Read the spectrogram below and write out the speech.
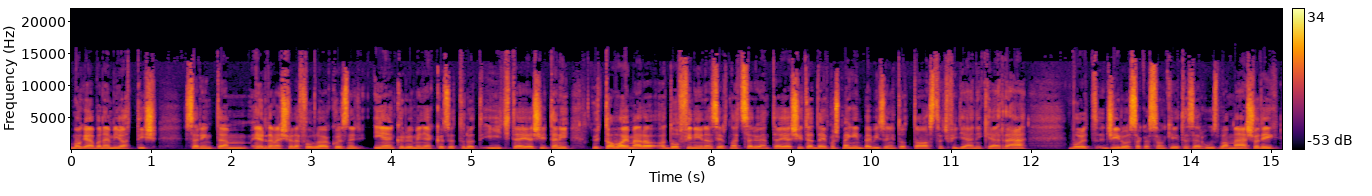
magában emiatt is szerintem érdemes vele foglalkozni, hogy ilyen körülmények között tudott így teljesíteni. Ő tavaly már a, a Dauphinén azért nagyszerűen teljesített, de itt most megint bebizonyította azt, hogy figyelni kell rá. Volt Giro szakaszon 2020-ban második.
